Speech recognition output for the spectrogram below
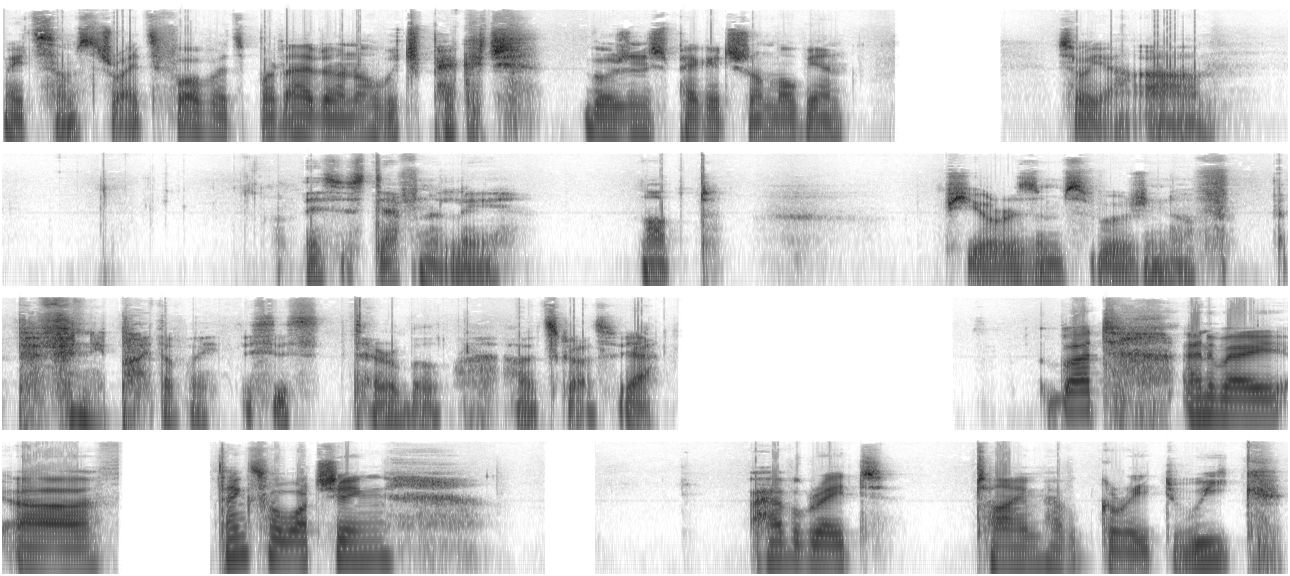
made some strides forwards, but I don't know which package version is packaged on Mobian. So yeah, um, this is definitely not Purism's version of Epiphany, by the way. This is terrible how it scrolls. Yeah. But anyway, uh, thanks for watching. Have a great time. Have a great week.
